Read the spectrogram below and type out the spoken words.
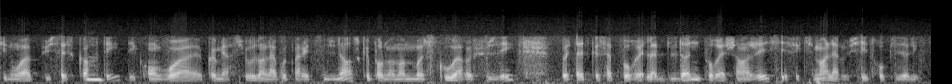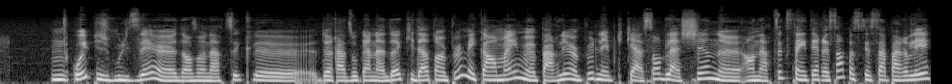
chinois puissent escorter mm. des convois commerciaux dans la route maritime du Nord, ce que pour le moment Moscou a refusé. Peut-être que ça pourrait, la donne pourrait changer si effectivement la Russie est trop isolée. Mm, oui, puis je vous lisais euh, dans un article euh, de Radio-Canada qui date un peu, mais quand même euh, parler un peu de l'implication de la Chine en article. C'était intéressant parce que ça parlait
